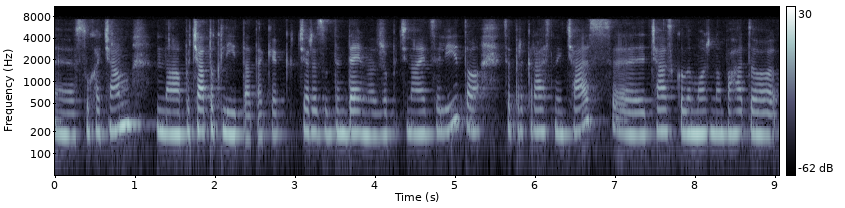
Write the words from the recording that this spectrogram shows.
Е, слухачам на початок літа, так як через один день у нас вже починається літо, це прекрасний час, е, час, коли можна багато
